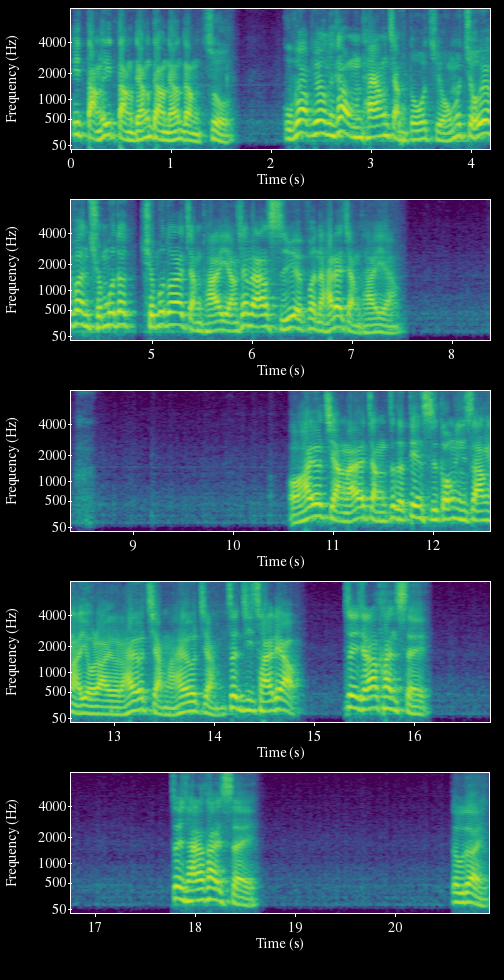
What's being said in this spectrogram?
一档一档，两档两档做股票，不用你看我们台阳讲多久？我们九月份全部都全部都在讲台阳，现在到十月份了，还在讲台阳。哦，还有讲了，还有讲这个电池供应商啊，有了有了，还有讲了，还有讲正极材料，正极材料看谁？正极材料看谁？对不对？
